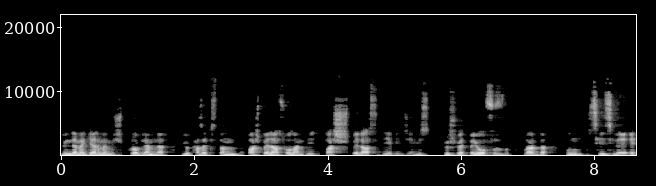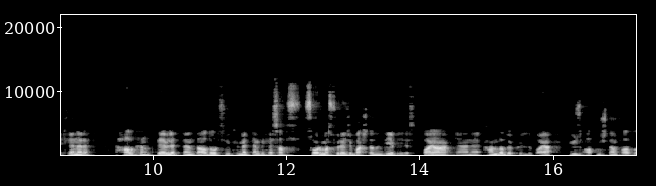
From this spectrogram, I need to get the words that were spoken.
gündeme gelmemiş problemler, Kazakistan'ın baş belası olan bir baş belası diyebileceğimiz rüşvet ve yolsuzluklar da bunun silsileye eklenerek halkın devletten daha doğrusu hükümetten bir hesap sorma süreci başladı diyebiliriz. Baya yani kanda döküldü baya 160'tan fazla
